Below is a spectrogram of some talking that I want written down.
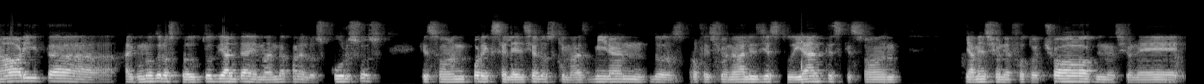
ahorita algunos de los productos de alta demanda para los cursos, que son por excelencia los que más miran los profesionales y estudiantes, que son, ya mencioné Photoshop, mencioné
